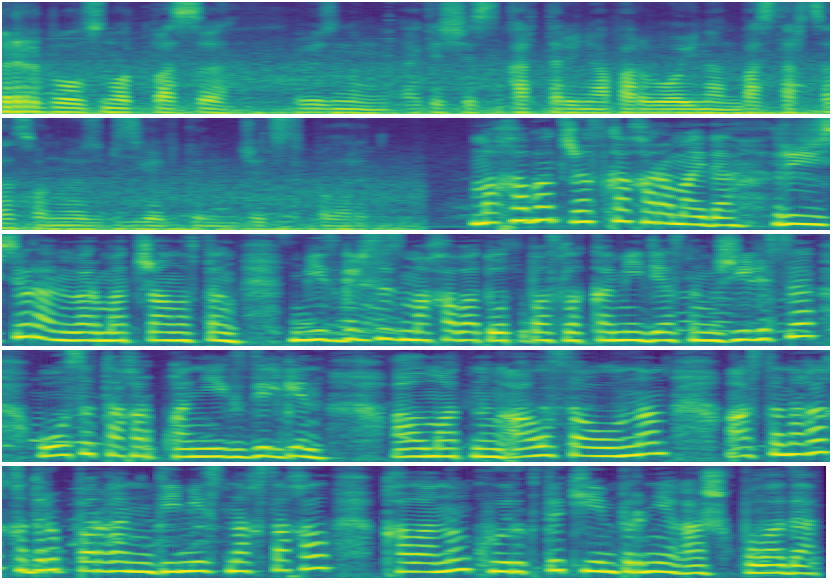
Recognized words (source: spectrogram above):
бір болсын отбасы өзінің әке шешесін қарттар үйіне апару ойынан бас тартса соның өзі бізге үлкен жетістік болар еді. Махаббат жасқа қарамайды. Режиссер әнуар матжановтың мезгілсіз махаббат отбасылық комедиясының желісі осы тақырыпқа негізделген. Алматының алыс ауылынан астанаға қыдырып барған демесін ақсақал қаланың көрікті кемпіріне ғашық болады.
